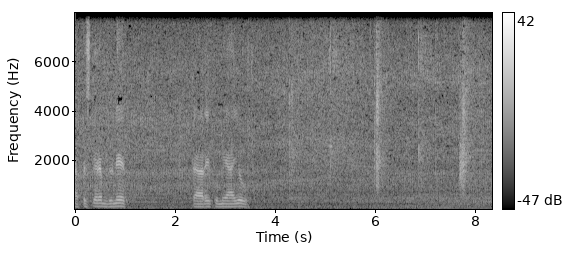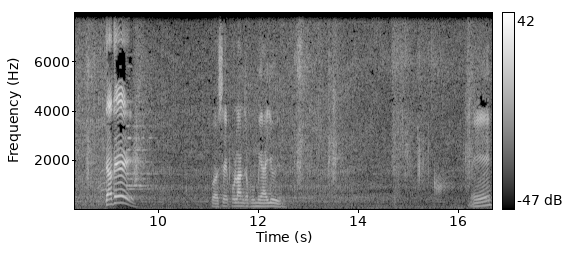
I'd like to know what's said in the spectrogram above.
habis kirim unit dari Bumi Ayu. Hati Bosnya pulang ke Bumi Ayu Ini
